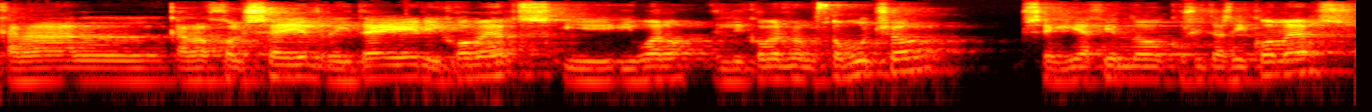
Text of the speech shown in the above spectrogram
canal, canal wholesale, retail, e-commerce y, bueno, el e-commerce me gustó mucho, seguí haciendo cositas e-commerce,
